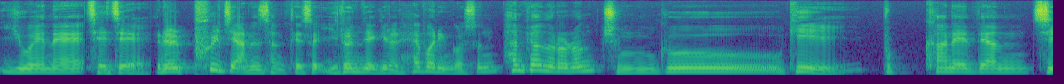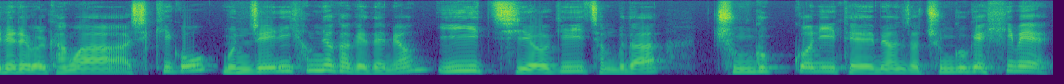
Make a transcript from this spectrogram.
유엔의 제재를 풀지 않은 상태에서 이런 얘기를 해버린 것은 한편으로는 중국이 북한에 대한 지배력을 강화시키고 문재인이 협력하게 되면 이 지역이 전부 다 중국권이 되면서 중국의 힘의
